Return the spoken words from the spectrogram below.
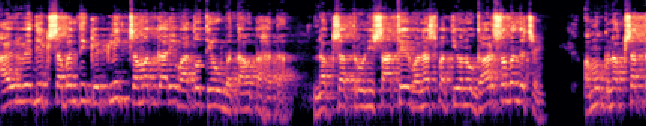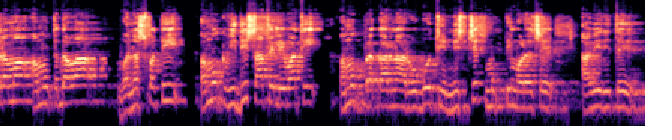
આયુર્વેદિક સંબંધી કેટલીક ચમત્કારી વાતો તેઓ બતાવતા હતા. નક્ષત્રોની સાથે વનસ્પતિઓનો ગાઢ સંબંધ છે. અમુક નક્ષત્રમાં અમુક દવા, વનસ્પતિ, અમુક વિધિ સાથે લેવાથી અમુક પ્રકારના રોગોથી નિશ્ચિત મુક્તિ મળે છે. આવી રીતે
